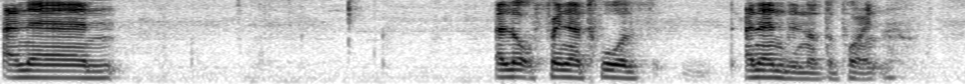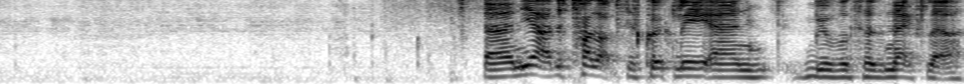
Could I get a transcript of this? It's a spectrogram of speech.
And then a lot thinner towards an ending of the point. And yeah, I just time up this quickly and move on to the next letter.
